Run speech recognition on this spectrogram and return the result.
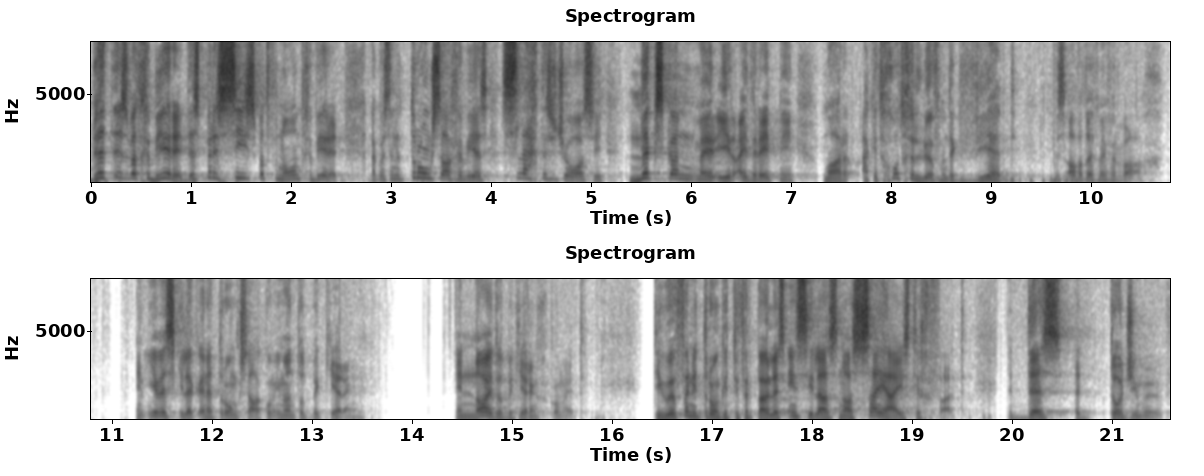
dit is wat gebeur het. Dis presies wat vanaand gebeur het. Ek was in 'n tronksel gewees, slegte situasie, niks kan my hier uitred nie, maar ek het God geloof want ek weet dis al wat hy van my verwag. En ewe skielik in 'n tronksel kom iemand tot bekering. En naai tot bekering gekom het. Die hoof van die tronk het toe vir Paulus en Silas na sy huis toe gevat. Dit is 'n dodgy move.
